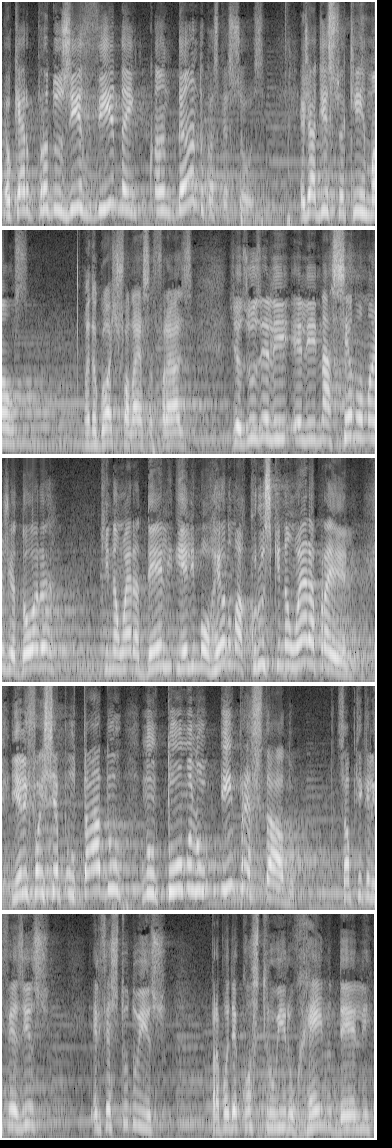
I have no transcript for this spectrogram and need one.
eu quero produzir vida andando com as pessoas. Eu já disse isso aqui, irmãos, mas eu gosto de falar essa frase. Jesus ele, ele nasceu numa manjedoura que não era dele e ele morreu numa cruz que não era para ele. E ele foi sepultado num túmulo emprestado. Sabe por que, que ele fez isso? Ele fez tudo isso para poder construir o reino dele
